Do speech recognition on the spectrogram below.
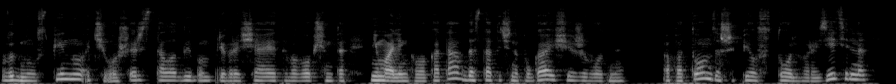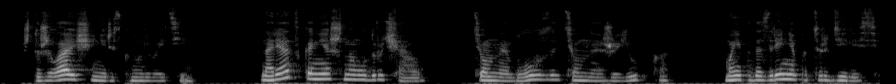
выгнул спину, отчего шерсть стала дыбом, превращая этого, в общем-то, немаленького кота в достаточно пугающее животное, а потом зашипел столь выразительно, что желающие не рискнули войти. Наряд, конечно, удручал. Темная блуза, темная же юбка. Мои подозрения подтвердились,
